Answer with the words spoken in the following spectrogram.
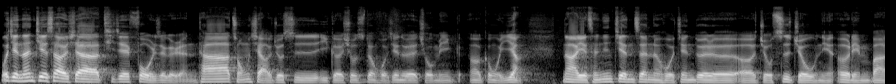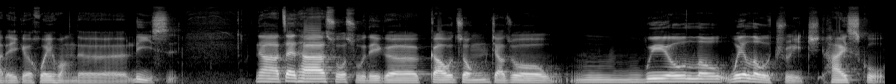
我简单介绍一下 TJ Ford 这个人。他从小就是一个休斯顿火箭队的球迷，呃，跟我一样，那也曾经见证了火箭队的呃九四九五年二连霸的一个辉煌的历史。那在他所属的一个高中叫做 Willow Willowridge High School。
